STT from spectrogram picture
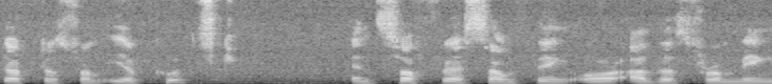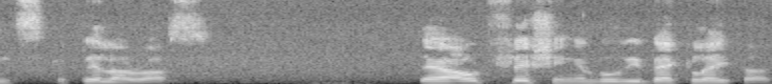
Doctors from Irkutsk and software something or others from Minsk, Belarus. They are out fishing and will be back later.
